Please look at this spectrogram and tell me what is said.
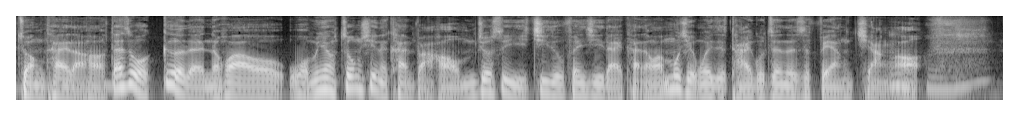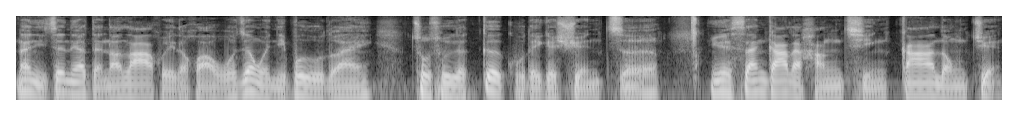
状态了哈。但是我个人的话，我们用中性的看法哈，我们就是以季度分析来看的话，目前为止台股真的是非常强哦。那你真的要等到拉回的话，我认为你不如来做出一个个股的一个选择，因为三嘎的行情，嘎龙卷、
